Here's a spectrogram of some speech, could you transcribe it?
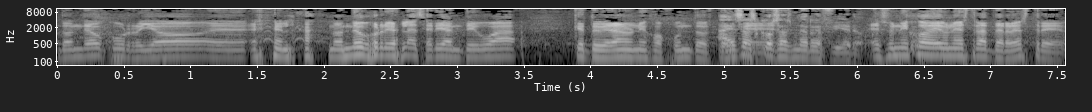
¿Dónde ocurrió, eh, en la, dónde ocurrió en la serie antigua que tuvieran un hijo juntos? A esas cosas me refiero. Es un hijo de un extraterrestre.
